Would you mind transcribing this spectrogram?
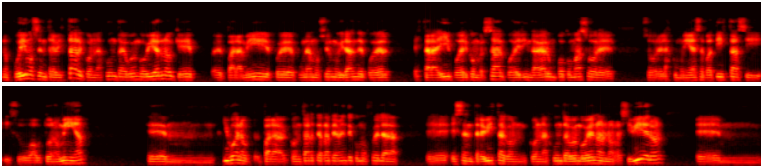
nos pudimos entrevistar con la Junta de Buen Gobierno que eh, para mí fue, una emoción muy grande poder estar ahí, poder conversar, poder indagar un poco más sobre sobre las comunidades zapatistas y, su autonomía. Em, y bueno, para contarte rápidamente cómo fue la, eh, esa entrevista con, la Junta de Buen Gobierno, nos recibieron em,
